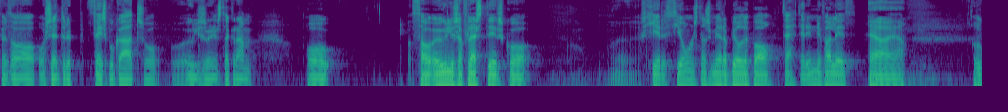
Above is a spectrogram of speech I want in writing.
fyrir þá og setur upp Facebook ads og, og auglýsar á Instagram og þá auglýsa flestir sko hér er þjónustan sem ég er að bjóða upp á þetta er innifalið. Já, já, og þú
